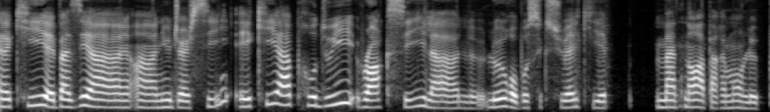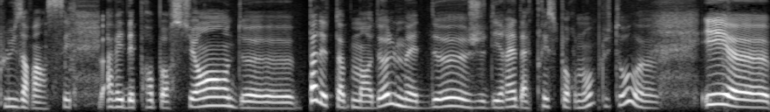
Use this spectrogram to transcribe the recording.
euh, qui est basée à, New Jersey et qui a produit Roxy, le robot sexuel qui est maintenant apparemment le plus avancé, avec des proportions de, pas de top model, mais de, je dirais, d'actrice porno plutôt, euh, et euh,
